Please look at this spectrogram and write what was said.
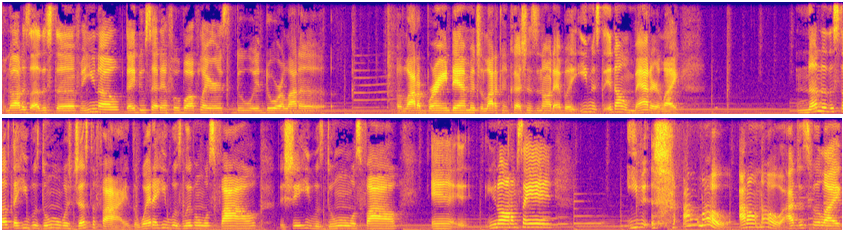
and all this other stuff. And you know, they do say that football players do endure a lot of a lot of brain damage, a lot of concussions and all that. But even it don't matter. Like none of the stuff that he was doing was justified. The way that he was living was foul. The shit he was doing was foul. And it, you know what I'm saying? Even I don't know. I don't know. I just feel like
